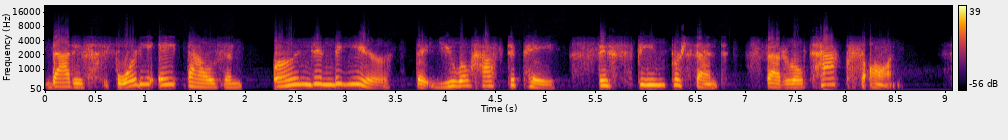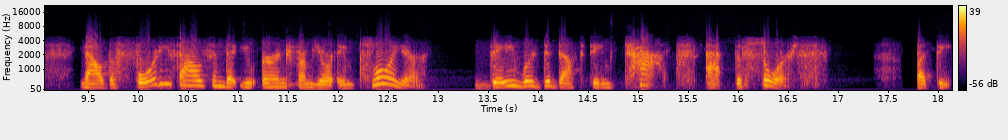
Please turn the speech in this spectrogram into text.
That is 48,000 earned in the year that you will have to pay 15% federal tax on. Now the 40,000 that you earned from your employer, they were deducting tax at the source but the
